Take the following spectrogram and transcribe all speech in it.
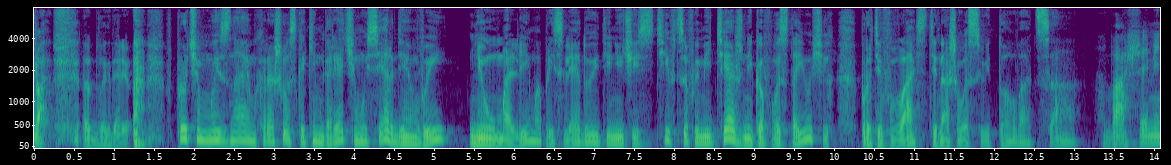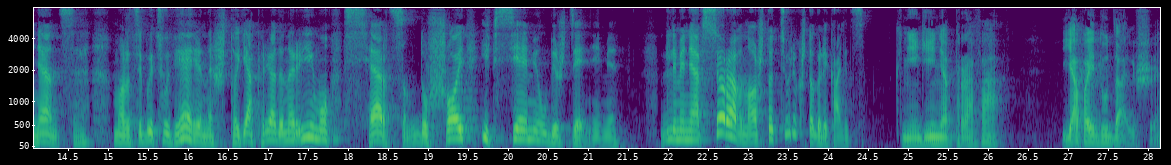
А, благодарю. Впрочем, мы знаем хорошо, с каким горячим усердием вы неумолимо преследуете нечестивцев и мятежников, восстающих против власти нашего святого отца. Ваша эминенция, можете быть уверены, что я предана Риму сердцем, душой и всеми убеждениями. Для меня все равно, что тюрик, что галиканец. Княгиня права. Я пойду дальше.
